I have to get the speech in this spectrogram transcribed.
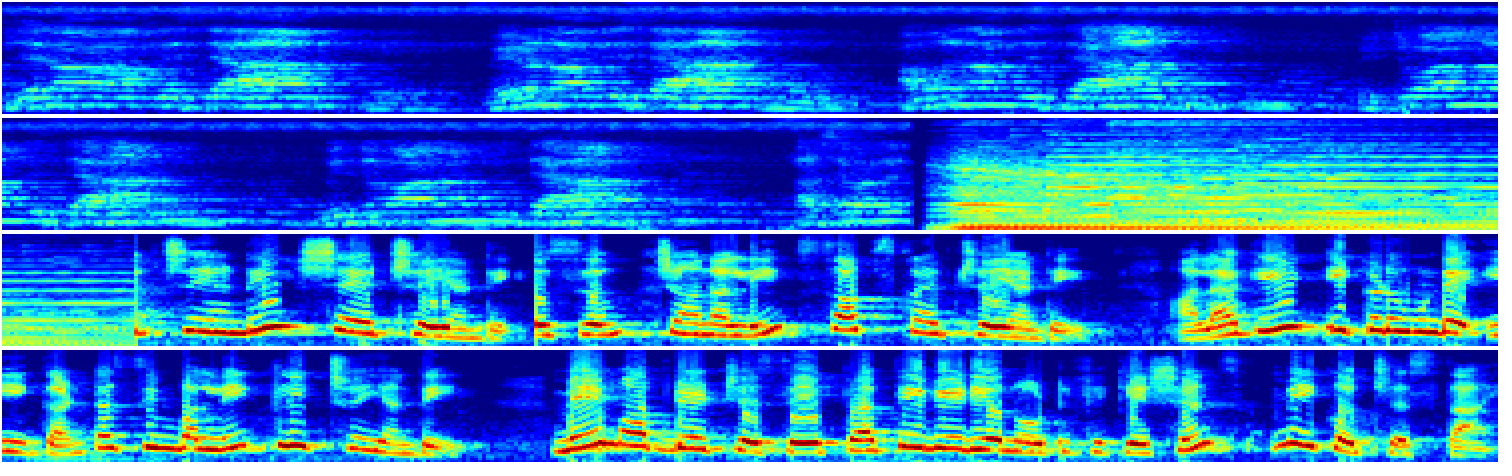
विजयनाम नामदेस्याः వేణునామది అమలనామది విష్ణువానామది హర్షవర్ధన్ చేయండి షేర్ చేయండి. కోసం ఛానల్ని సబ్స్క్రైబ్ చేయండి. అలాగే ఇక్కడ ఉండే ఈ గంట సింబల్ని క్లిక్ చేయండి. మేము అప్డేట్ చేసే ప్రతి వీడియో నోటిఫికేషన్స్ మీకు వచ్చేస్తాయి.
